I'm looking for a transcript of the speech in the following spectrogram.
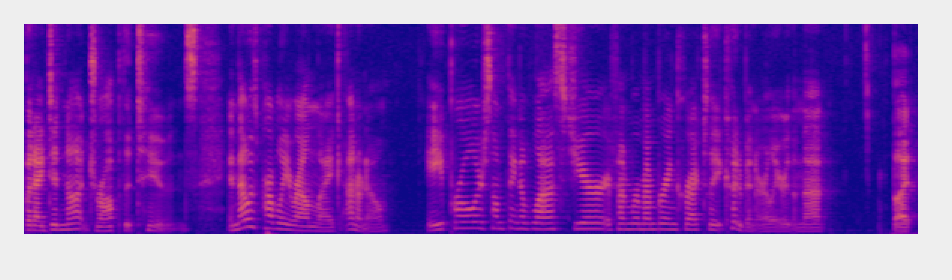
But I did not drop the tunes. And that was probably around like, I don't know, April or something of last year, if I'm remembering correctly. It could have been earlier than that. But,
